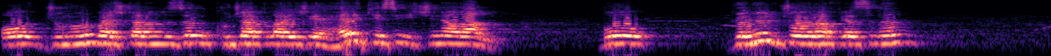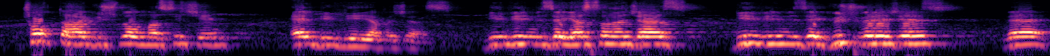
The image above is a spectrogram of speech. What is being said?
o Cumhurbaşkanımızın kucaklayıcı herkesi içine alan bu gönül coğrafyasının çok daha güçlü olması için el birliği yapacağız. Birbirimize yaslanacağız, birbirimize güç vereceğiz ve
